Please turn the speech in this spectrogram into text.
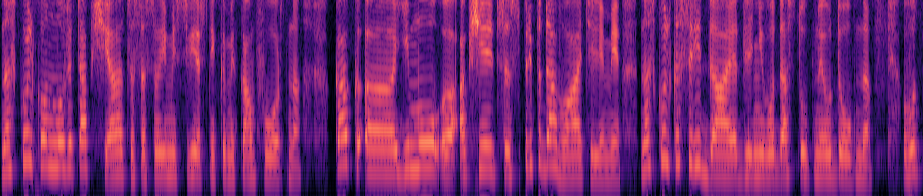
насколько он может общаться со своими сверстниками комфортно, как а, ему а, общается с преподавателями, насколько среда для него доступна и удобна. Вот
